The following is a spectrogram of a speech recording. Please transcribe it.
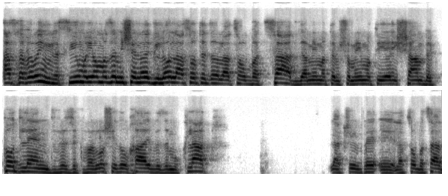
אז חברים, לסיום היום הזה, מי שנוהג לא לעשות את זה או לעצור בצד, גם אם אתם שומעים אותי אי שם ב podland, וזה כבר לא שידור חי וזה מוקלט, להקשיב, אה, לעצור בצד,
